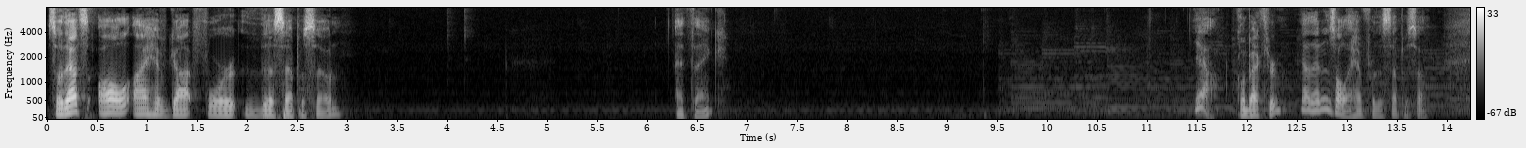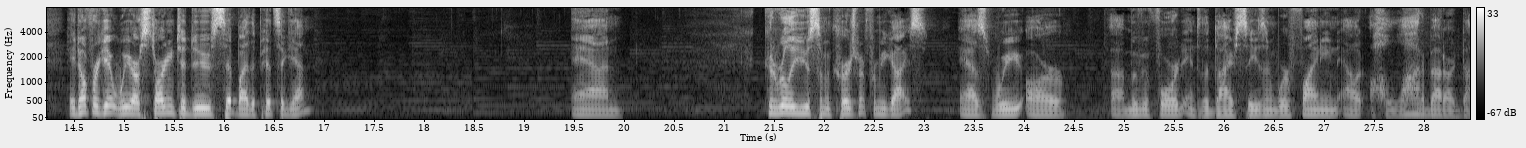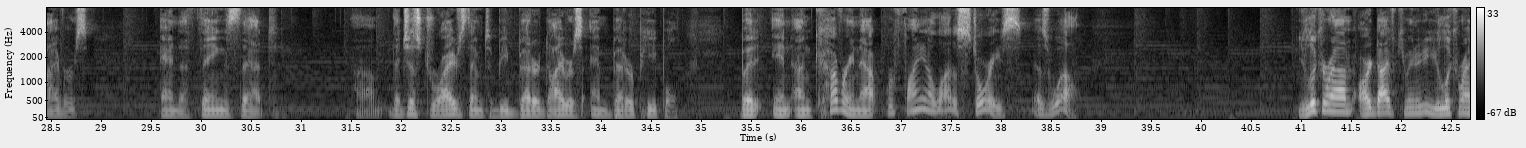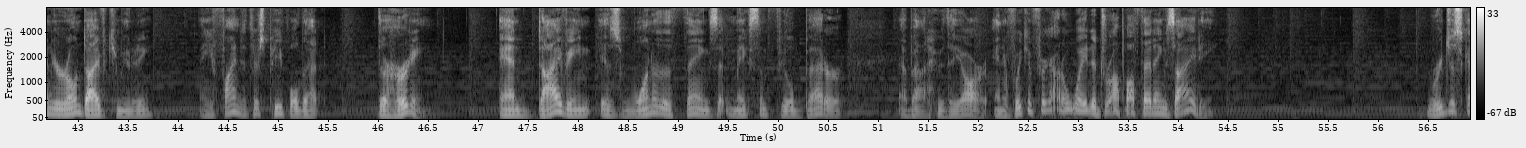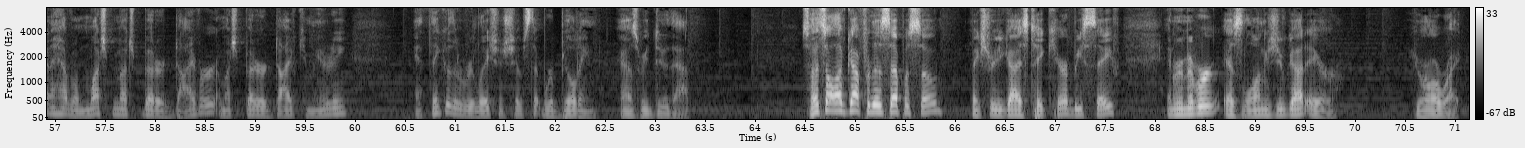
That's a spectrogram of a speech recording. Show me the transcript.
So that's all I have got for this episode. I think. Yeah, going back through. Yeah, that is all I have for this episode. Hey, don't forget, we are starting to do Sit by the Pits again. And could really use some encouragement from you guys as we are uh, moving forward into the dive season, we're finding out a lot about our divers and the things that um, that just drives them to be better divers and better people. But in uncovering that, we're finding a lot of stories as well. You look around our dive community, you look around your own dive community, and you find that there's people that they're hurting. And diving is one of the things that makes them feel better about who they are. And if we can figure out a way to drop off that anxiety, we're just going to have a much, much better diver, a much better dive community. And think of the relationships that we're building as we do that. So that's all I've got for this episode. Make sure you guys take care, be safe, and remember as long as you've got air, you're all right.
